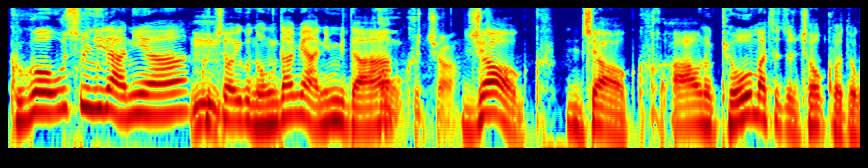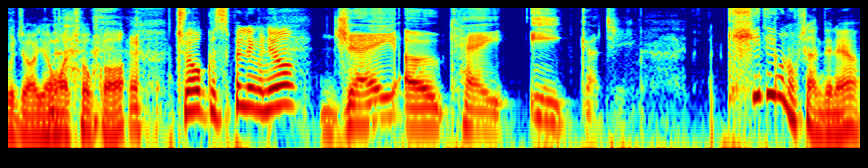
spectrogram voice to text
그거 웃을 일이 아니야. 음. 그렇죠? 이거 농담이 아닙니다. 어, 그렇죠. joke, joke. 아 오늘 겨우 맞췄죠, joke도 그죠? 영어 네. joke. joke 스펠링은요? J O K E까지. kidding은 혹시 안 되나요?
